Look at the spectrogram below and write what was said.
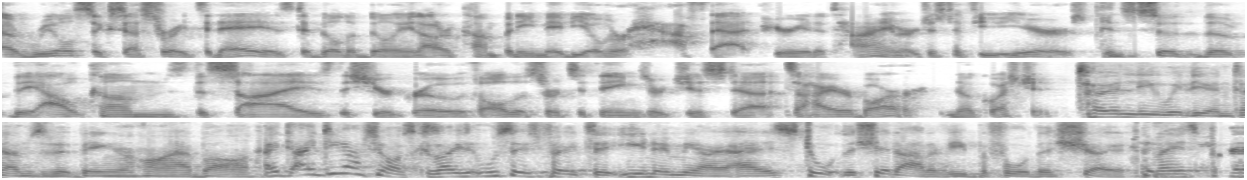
a real success story today is to build a billion dollar company, maybe over half that period of time or just a few years. And so the, the outcomes, the size, the sheer growth, all those sorts of things are just, uh, it's a higher bar, no question. Totally with you in terms of it being a higher bar. I, I do have to ask, because I also spoke to, you know me, I, I stalked the shit out of you before this show. And I spoke to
